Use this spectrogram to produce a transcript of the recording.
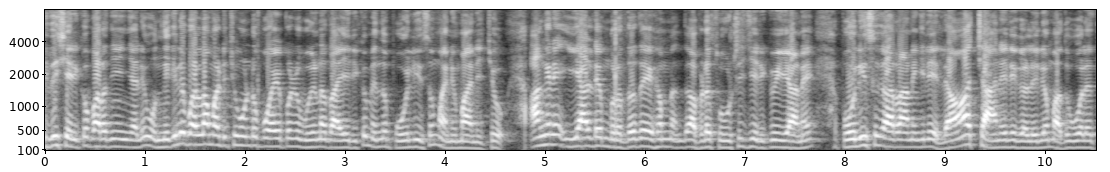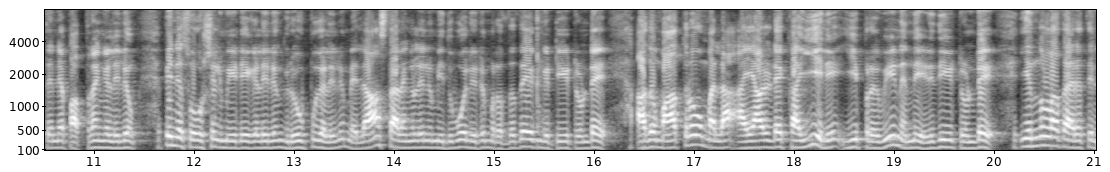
ഇത് ശരിക്കും പറഞ്ഞു കഴിഞ്ഞാൽ ഒന്നുകിൽ വെള്ളം അടിച്ചുകൊണ്ട് പോയപ്പോൾ വീണതായിരിക്കും എന്ന് പോലീസും അനുമാനിച്ചു. അങ്ങനെ ഇയാളുടെ മൃതദേഹം അവിടെ സൂക്ഷിച്ചിരിക്കുകയാണ്. പോലീസുകാരാണെങ്കിൽ എല്ലാ ചാനലുകളിലും അതുപോലെ തന്നെ പത്രങ്ങളിലും പിന്നെ സോഷ്യൽ മീഡിയകളിലും ഗ്രൂപ്പുകളിലും എല്ലാ സ്ഥലങ്ങളിലും ഇതുപോലൊരു മൃതദേഹം കിട്ടിയിട്ടുണ്ട്. അതുമാത്രവുമല്ല അയാളുടെ കൈ കയ്യിൽ ഈ പ്രവീൺ എന്ന് എഴുതിയിട്ടുണ്ട് എന്നുള്ള തരത്തിൽ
